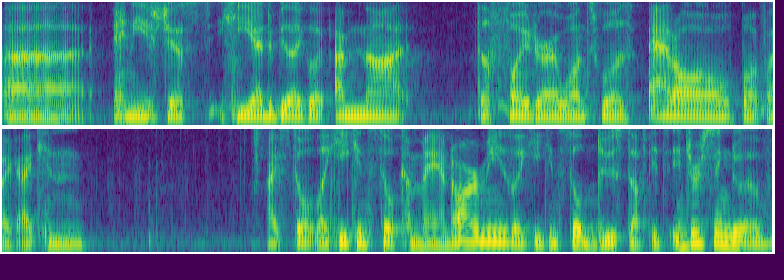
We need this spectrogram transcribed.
uh, and he's just he had to be like, look, I'm not the fighter I once was at all, but like I can I still like he can still command armies, like he can still do stuff. It's interesting to have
